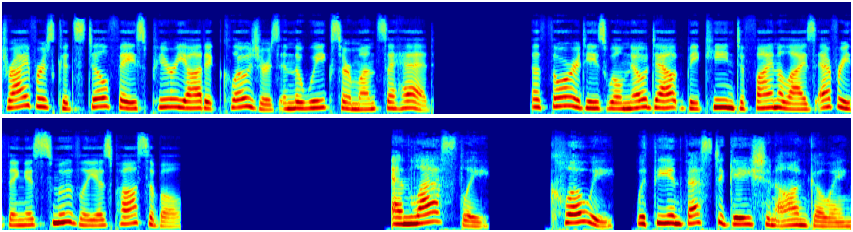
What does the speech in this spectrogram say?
drivers could still face periodic closures in the weeks or months ahead. Authorities will no doubt be keen to finalize everything as smoothly as possible. And lastly, Chloe, with the investigation ongoing,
